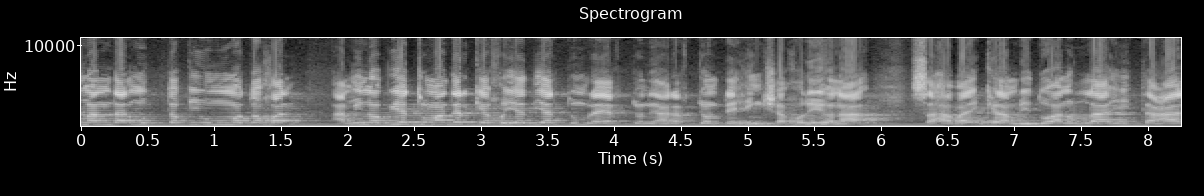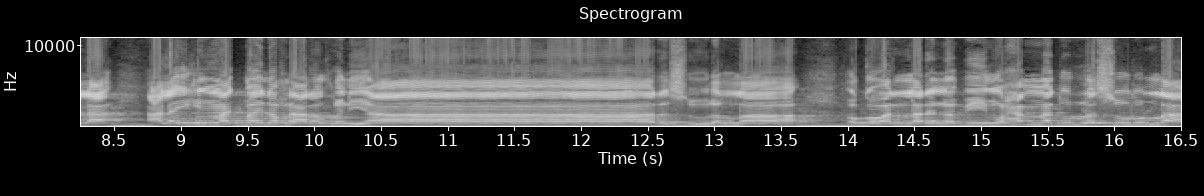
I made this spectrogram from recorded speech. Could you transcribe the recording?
ইমানদার মুত্তাকি উম্মত হল আমি নবিয়ে তোমাদেরকে হইয়া দিয়া তোমরা একজনে আর একজনকে হিংসা করিও না। সাহাবাই কেরাম রিদওয়ানুল্লাহি তাআলা আলাইহিম আজমাইন আর ধনিয়া রাসূলুল্লাহ, ওগো আল্লাহর নবী মুহাম্মদুর রাসূলুল্লাহ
